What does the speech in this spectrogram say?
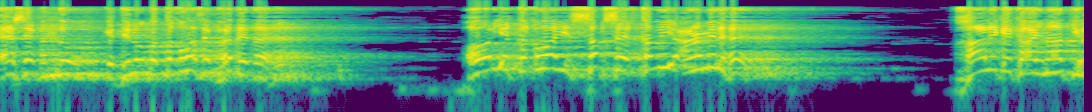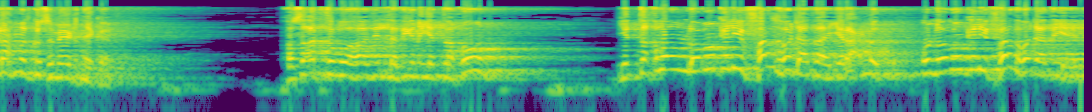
ایسے بندوں کے دلوں کو تقوی سے بھر دیتا ہے۔ اور یہ تقوی ہی سب سے قوی عامل ہے۔ خالق کائنات کی رحمت کو سمیٹنے کا۔ فساد تو وہ حاضل لدین یہ تقون یہ تقوی ان لوگوں کے لیے فرض ہو جاتا ہے، یہ رحمت ان لوگوں کے لیے فرض ہو جاتی ہے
